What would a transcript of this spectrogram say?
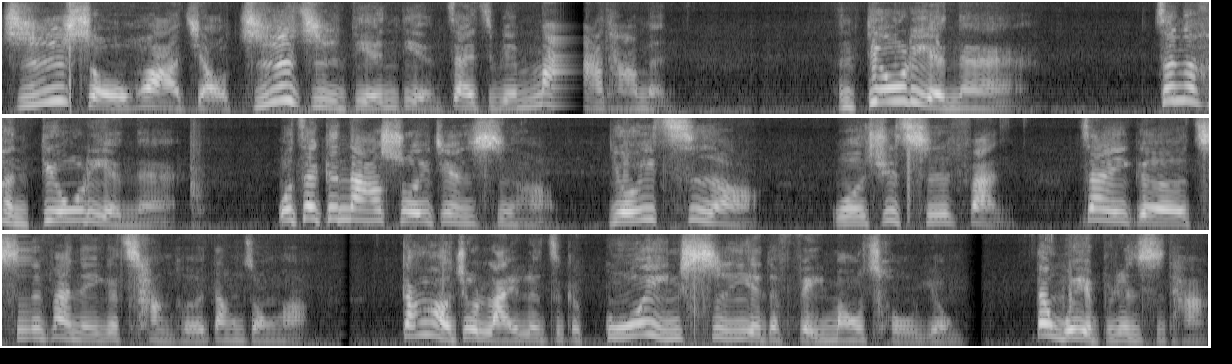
指手画脚、指指点点，在这边骂他们，很丢脸呢，真的很丢脸呢。我再跟大家说一件事哈，有一次啊，我去吃饭，在一个吃饭的一个场合当中啊，刚好就来了这个国营事业的肥猫酬庸，但我也不认识他，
